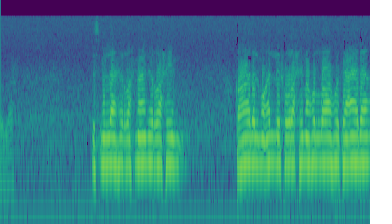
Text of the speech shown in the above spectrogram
لله. بسم الله الرحمن الرحيم. قال المؤلف رحمه الله تعالى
